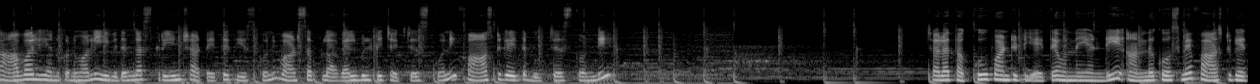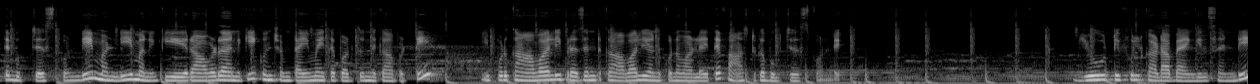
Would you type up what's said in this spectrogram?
కావాలి అనుకున్న వాళ్ళు ఈ విధంగా స్క్రీన్ షాట్ అయితే తీసుకొని వాట్సాప్లో అవైలబిలిటీ చెక్ చేసుకొని ఫాస్ట్గా అయితే బుక్ చేసుకోండి. చాలా తక్కువ క్వాంటిటీ అయితే ఉన్నాయండి. అందుకోసమే ఫాస్ట్గా అయితే బుక్ చేసుకోండి. మళ్ళీ మనకి రావడానికి కొంచెం టైం అయితే పడుతుంది కాబట్టి ఇప్పుడు కావాలి ప్రజెంట్ కావాలి అనుకున్న వాళ్ళైతే ఫాస్ట్గా బుక్ చేసుకోండి. బ్యూటిఫుల్ కడా బ్యాంగిల్స్ అండి.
